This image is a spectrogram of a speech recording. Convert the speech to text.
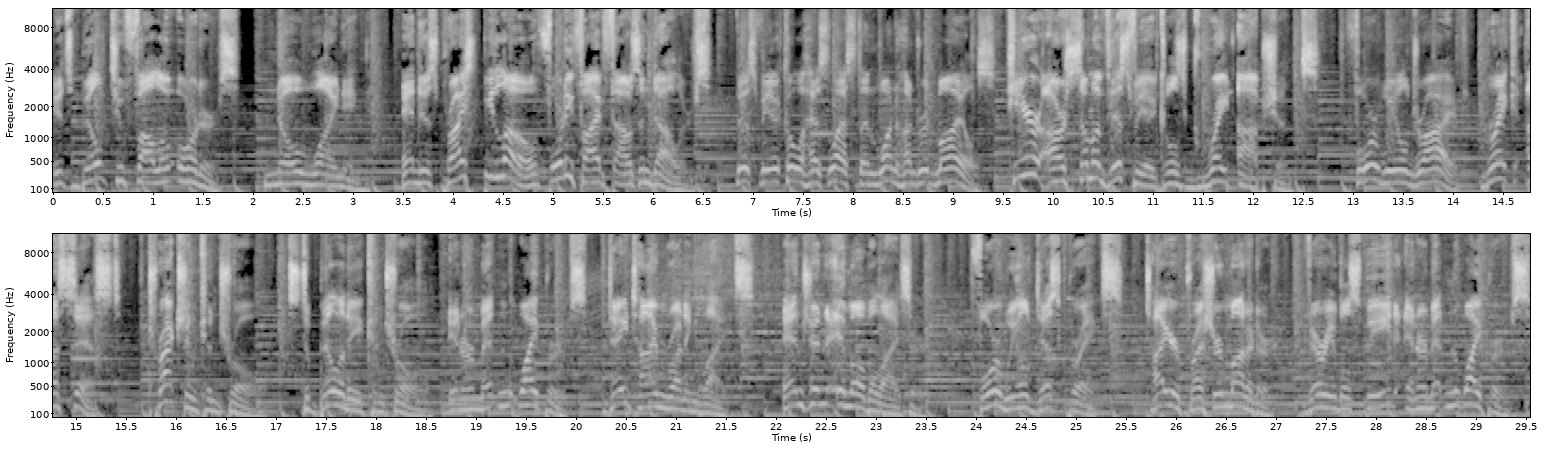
It's built to follow orders, no whining, and is priced below $45,000. This vehicle has less than 100 miles. Here are some of this vehicle's great options. Four-wheel drive, brake assist, traction control, stability control, intermittent wipers, daytime running lights, engine immobilizer, four wheel disc brakes, tire pressure monitor, variable speed intermittent wipers.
